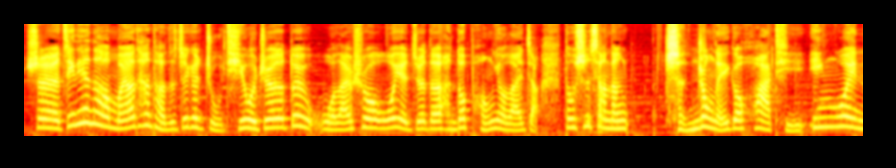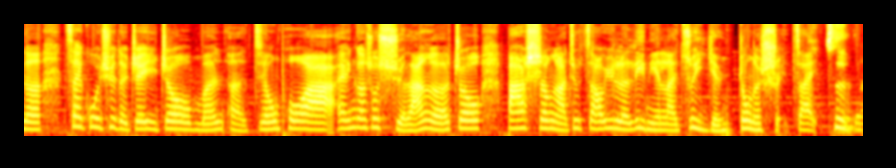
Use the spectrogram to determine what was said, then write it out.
是今天呢，我们要探讨的这个主题，我觉得对我来说，我也觉得很多朋友来讲都是相当。沉重的一个话题，因为呢，在过去的这一周，我们呃吉隆坡啊，哎应该说雪兰莪州巴生啊，就遭遇了历年来最严重的水灾。是的，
